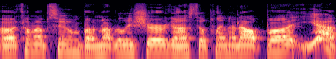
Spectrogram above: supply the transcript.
uh, coming up soon, but I'm not really sure. Gotta still plan it out. But yeah,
